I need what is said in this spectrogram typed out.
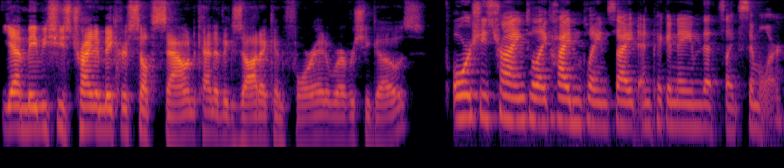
Yeah, maybe she's trying to make herself sound kind of exotic and foreign wherever she goes. Or she's trying to like hide in plain sight and pick a name that's like similar.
